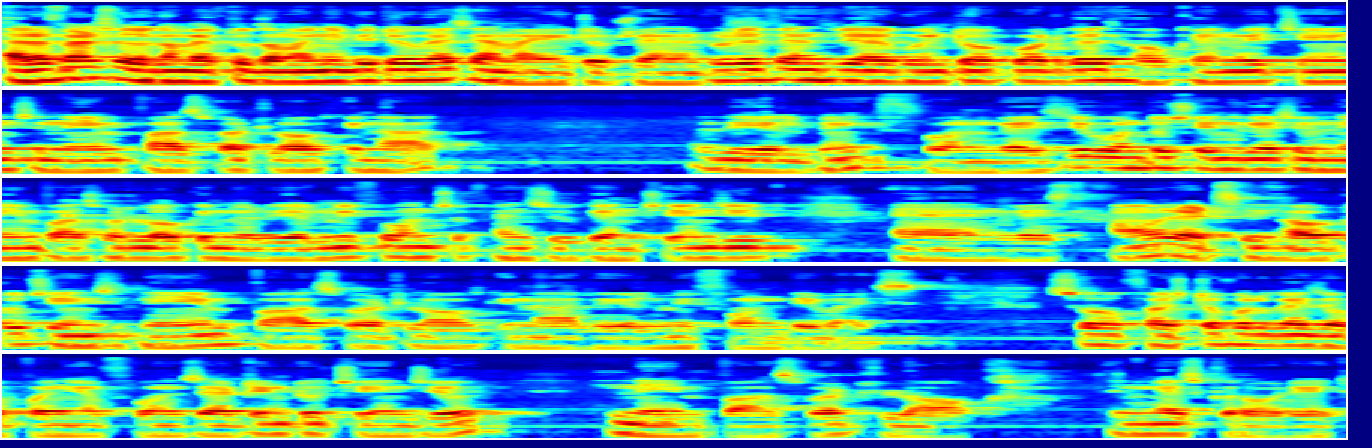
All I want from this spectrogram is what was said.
hello friends welcome back to the money video guys and my youtube channel. Today friends we are going to talk about guys how can we change name password lock in our realme phone guys. You want to change guys your name password lock in your realme phone so friends you can change it. And guys now let's see how to change name password lock in our realme phone device. So first of all guys open your phone setting to change your name password lock. Then guys scroll it.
